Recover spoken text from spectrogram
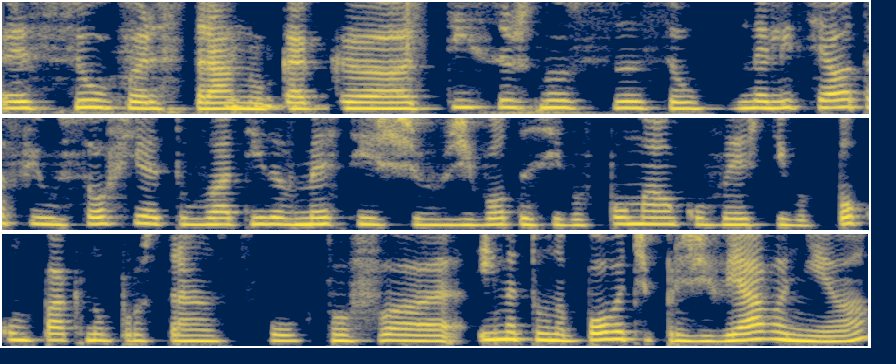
е супер странно как а, ти всъщност, се, нали, цялата философия е това ти да вместиш в живота си в по-малко вещи, в по-компактно пространство, в а, името на повече преживявания,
